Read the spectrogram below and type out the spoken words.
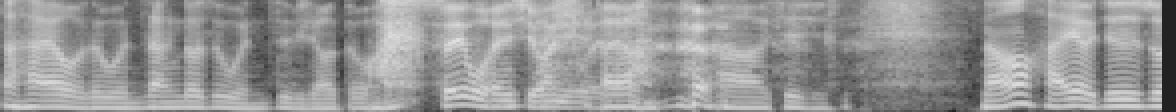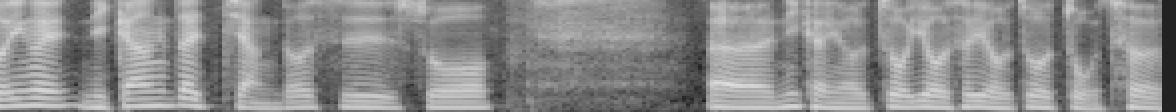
那还有我的文章都是文字比较多，所以我很喜欢你文章，好，谢谢。然后还有就是说，因为你刚刚在讲都是说。呃，你可能有做右侧，有做左侧，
